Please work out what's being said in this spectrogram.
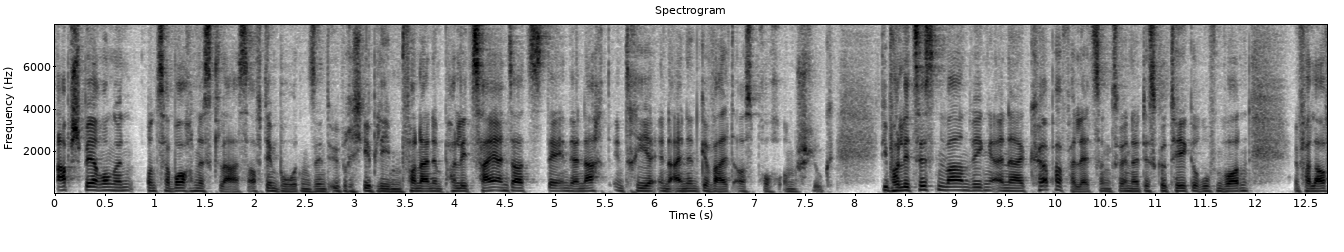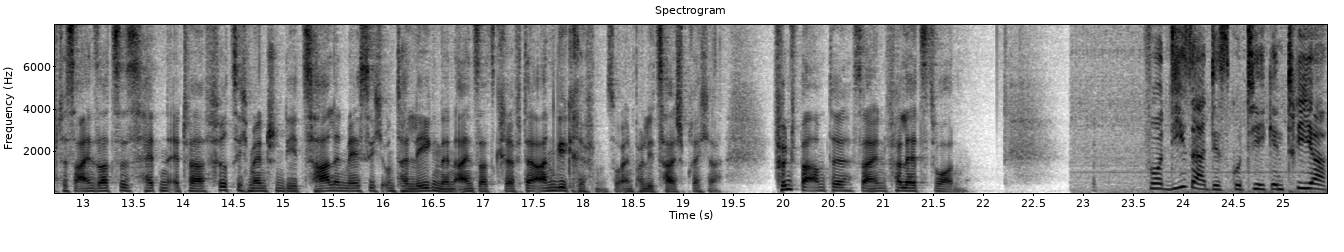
Absperrungen und zerbrochenes Glas auf dem Boden sind übrig geblieben von einem Polizeieinsatz, der in der Nacht in Trier in einen Gewaltausbruch umschlug. Die Polizisten waren wegen einer Körperverletzung zu einer Diskothek gerufen worden. Im Verlauf des Einsatzes hätten etwa 40 Menschen die zahlenmäßig unterlegenen Einsatzkräfte angegriffen, so ein Polizeisprecher. Fünf Beamte seien verletzt worden. Vor dieser Diskothek in Trier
